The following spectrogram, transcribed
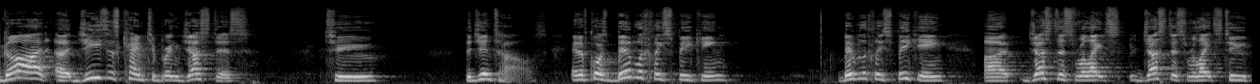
God, uh, Jesus came to bring justice to the Gentiles. And of course, biblically speaking, biblically speaking, uh, justice relates justice relates to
